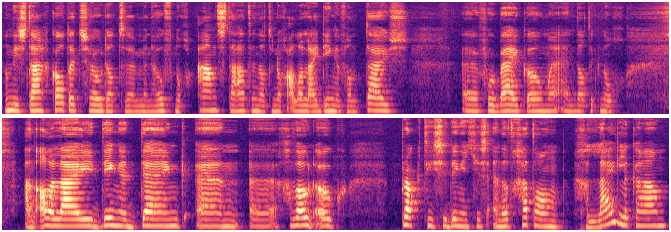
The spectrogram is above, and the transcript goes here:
dan is het eigenlijk altijd zo dat uh, mijn hoofd nog aanstaat en dat er nog allerlei dingen van thuis uh, voorbij komen en dat ik nog aan allerlei dingen denk en uh, gewoon ook praktische dingetjes. En dat gaat dan geleidelijk aan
